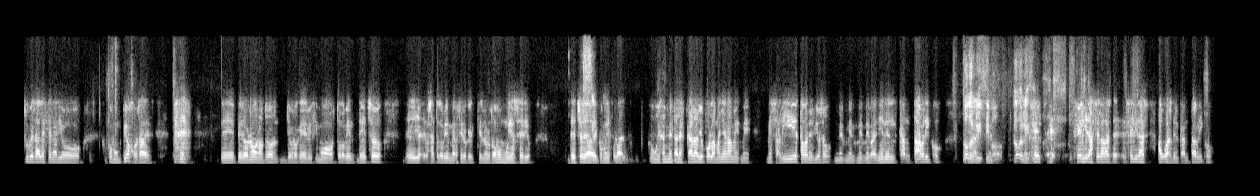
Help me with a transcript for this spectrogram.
subes al escenario como un piojo, ¿sabes? Eh, pero no, nosotros yo creo que lo hicimos todo bien. De hecho, eh, o sea, todo bien me refiero, que, nos lo tomamos muy en serio. De hecho, ya como dice, la, como dije en Metal Escala, yo por la mañana me, me, salí, estaba nervioso, me, me, bañé en el Cantábrico. Todo lo hicimos, todo lo hicimos. gélidas, heladas de, gélidas aguas del Cantábrico.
